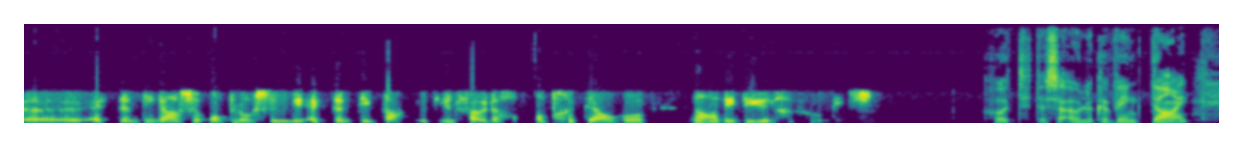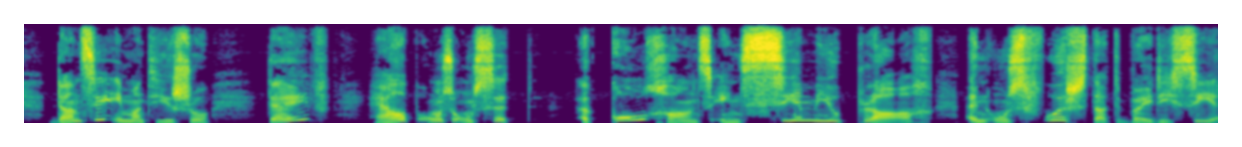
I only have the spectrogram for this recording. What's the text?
uh, ek dink nie daar's 'n oplossing nie. Ek dink die bak moet eenvoudig opgetel word na die dier gevoed is. Goed, dis 'n oulike wenk daai. Dan sê iemand hierso, Dave, help ons ons sit 'n kolgans en seemeeu plaag in ons voorstad by die see.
